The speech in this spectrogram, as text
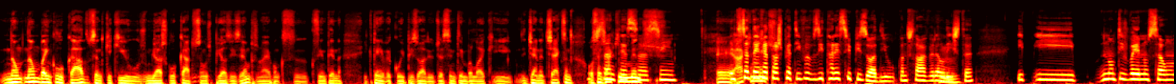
não, não bem colocado, sendo que aqui os melhores colocados são os piores exemplos, não é? é bom que se, que se entenda e que tem a ver com o episódio de Justin Timberlake e Janet Jackson. Ou seja, há aqui essa, momentos. Sim. É, Interessante em momentos... retrospectiva visitar esse episódio quando estava a ver a hum. lista e, e não tive bem a noção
